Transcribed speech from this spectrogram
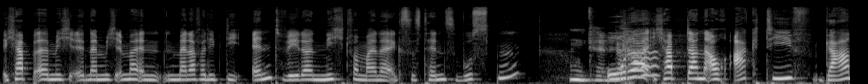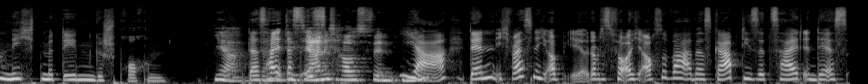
Ich habe äh, mich äh, nämlich immer in, in Männer verliebt, die entweder nicht von meiner Existenz wussten ich. oder ich habe dann auch aktiv gar nicht mit denen gesprochen. Ja, Das heißt, das die's ja ist- nicht rausfinden. Ja, denn ich weiß nicht, ob, ob das für euch auch so war, aber es gab diese Zeit, in der es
